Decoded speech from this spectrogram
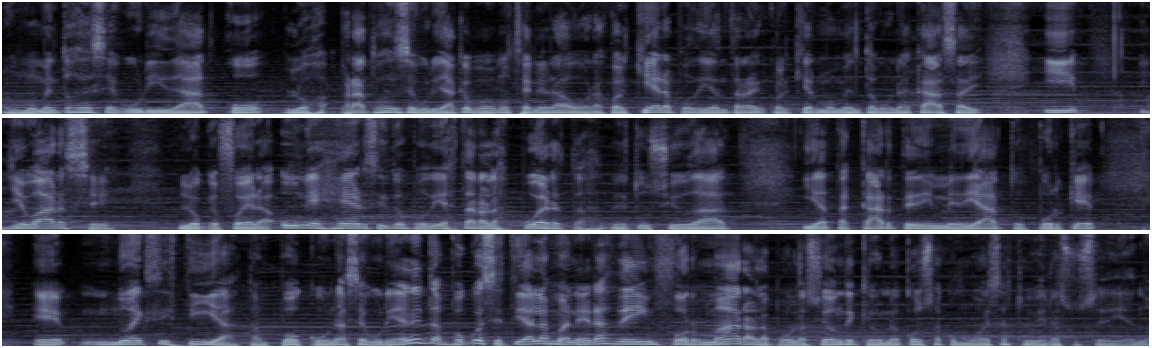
los momentos de seguridad o los aparatos de seguridad que podemos tener ahora. Cualquiera podía entrar en cualquier momento en una casa y, llevarse lo que fuera. Un ejército podía estar a las puertas de tu ciudad y atacarte de inmediato porque eh, no existía tampoco una seguridad ni tampoco existían las maneras de informar a la población de que una cosa como esa estuviera sucediendo.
